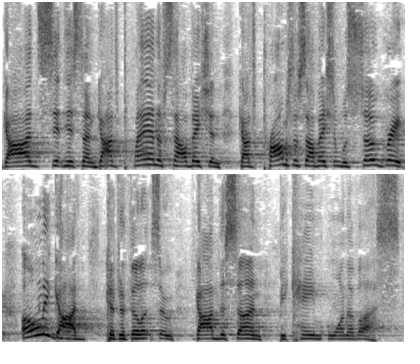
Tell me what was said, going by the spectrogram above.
God sent his son. God's plan of salvation, God's promise of salvation was so great. Only God could fulfill it. So God the son became one of us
